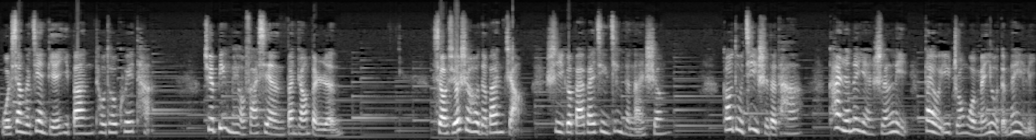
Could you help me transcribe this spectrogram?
我像个间谍一般偷偷窥探，却并没有发现班长本人。小学时候的班长是一个白白净净的男生，高度近视的他，看人的眼神里带有一种我没有的魅力。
